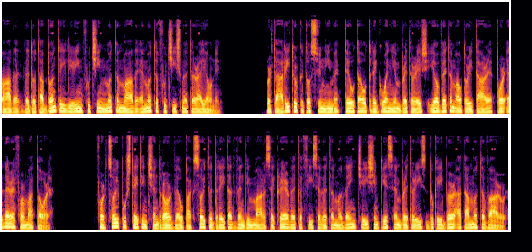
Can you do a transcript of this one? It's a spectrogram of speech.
Madhe dhe do ta bënte Ilirinë fuqinë më të madhe e më të fuqishme të rajonin. Për të arritur këto synime, Teuta u tregua një mbretëreshë jo vetëm autoritare, por edhe reformatore. forcoi pushtetin qendror dhe u pakësoi të drejtat vendimmarrëse krerëve të fiseve të mëdhenj që ishin pjesë e mbretërisë duke i bërë ata më të varur,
